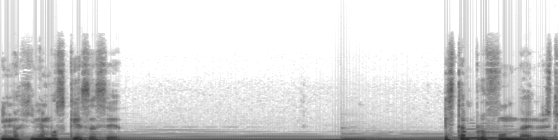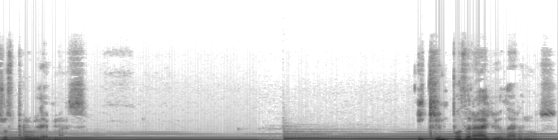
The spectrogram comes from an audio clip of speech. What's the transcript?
imaginemos que esa sed es tan profunda en nuestros problemas. ¿Y quién podrá ayudarnos?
